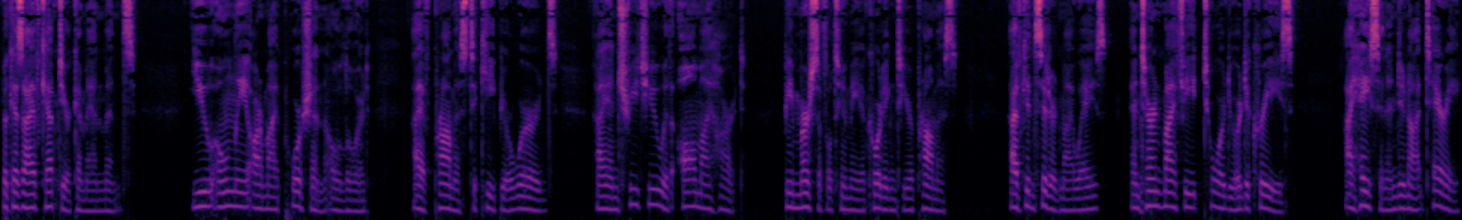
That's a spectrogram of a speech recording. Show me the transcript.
because I have kept your commandments. You only are my portion, O Lord. I have promised to keep your words. I entreat you with all my heart. Be merciful to me according to your promise. I've considered my ways, and turned my feet toward your decrees. I hasten and do not tarry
